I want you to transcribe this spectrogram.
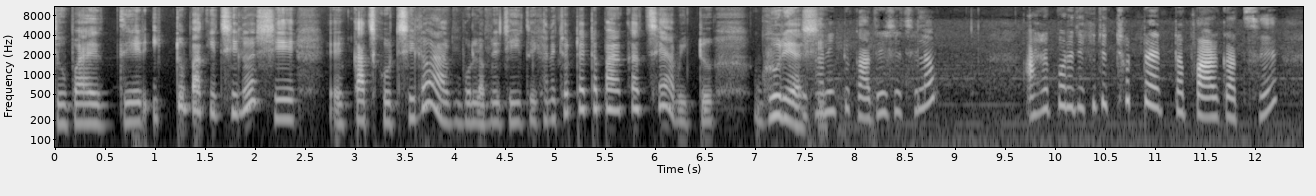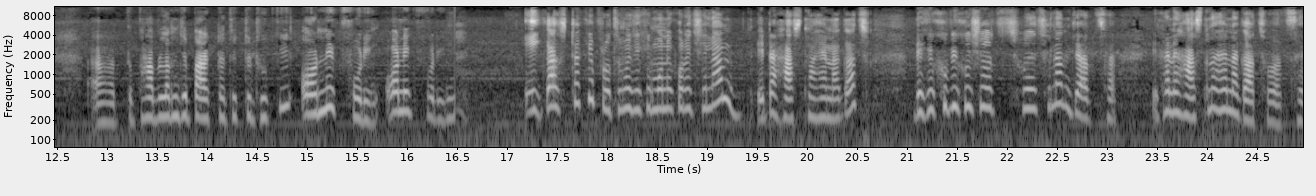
জুবাইরদের একটু বাকি ছিল সে কাজ করছিল। আর আমি বললাম যে যেহেতু এখানে ছোট্ট একটা পার্ক আছে আমি একটু ঘুরে আসি। এখানে একটু কাজে এসেছিলাম। আসার পরে দেখি যে ছোট্ট একটা পার্ক আছে। তো ভাবলাম যে পার্কটাতে একটু ঢুকি। অনেক ফড়িং অনেক ফড়িং এই গাছটাকে প্রথমে দেখে মনে করেছিলাম এটা হাসনা হেনা গাছ। দেখে খুবই খুশি হয়েছিলাম যে আচ্ছা এখানে হাসনা হেনা গাছও আছে।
